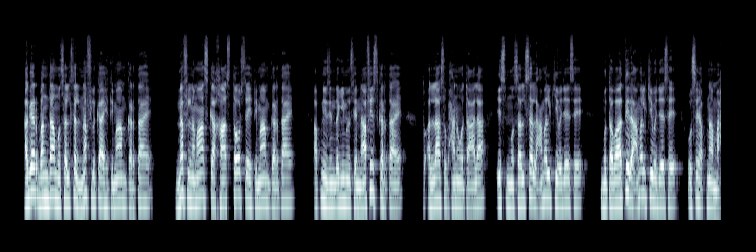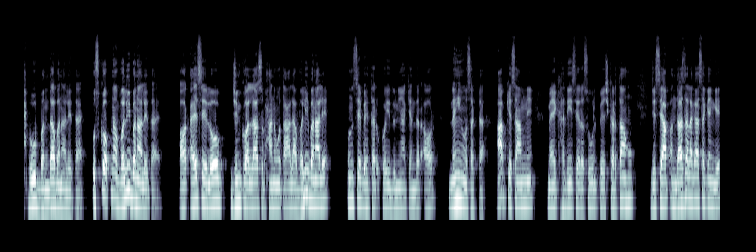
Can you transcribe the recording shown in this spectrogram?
اگر بندہ مسلسل نفل کا اہتمام کرتا ہے، نفل نماز کا خاص طور سے اہتمام کرتا ہے، اپنی زندگی میں اسے نافذ کرتا ہے، تو اللہ سبحانہ و تعالیٰ اس مسلسل عمل کی وجہ سے متواتر عمل کی وجہ سے اسے اپنا محبوب بندہ بنا لیتا ہے، اس کو اپنا ولی بنا لیتا ہے۔ اور ایسے لوگ جن کو اللہ سبحانہ و تعالیٰ ولی بنا لے، ان سے بہتر کوئی دنیا کے اندر اور نہیں ہو سکتا۔ آپ کے سامنے میں ایک حدیث رسول پیش کرتا ہوں، جس سے آپ اندازہ لگا سکیں گے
